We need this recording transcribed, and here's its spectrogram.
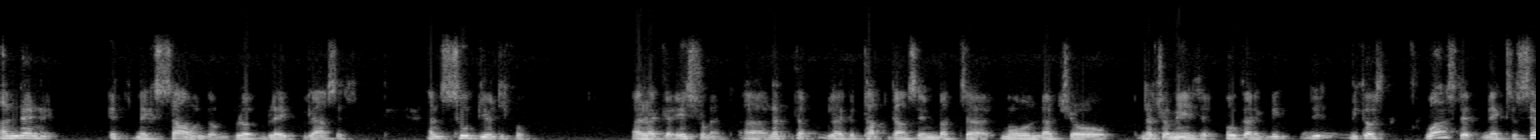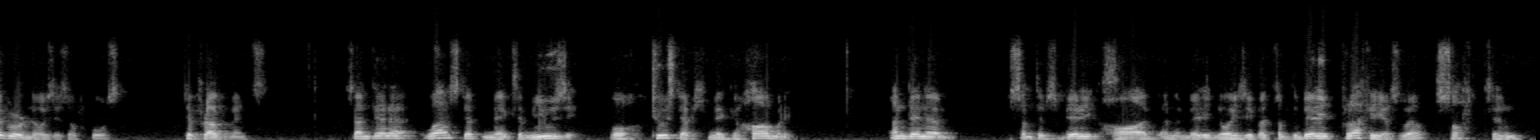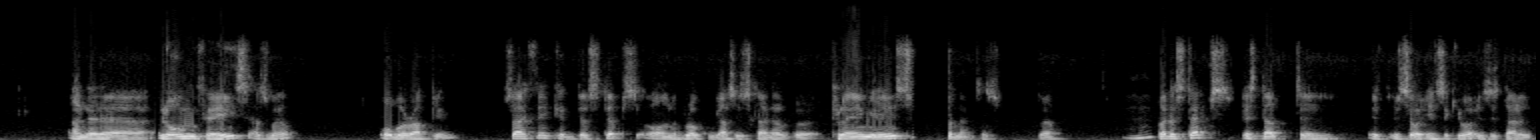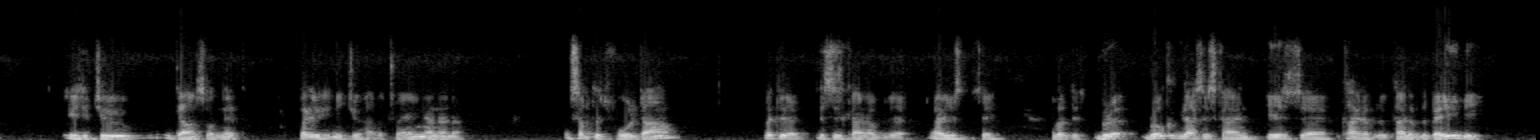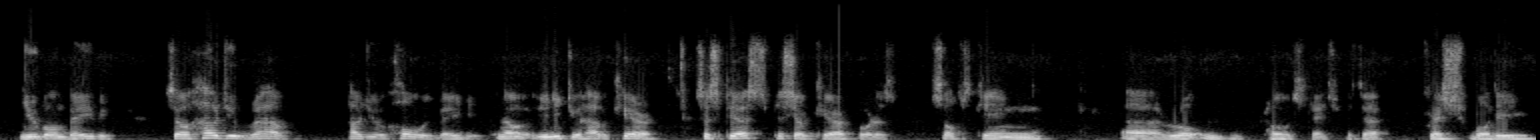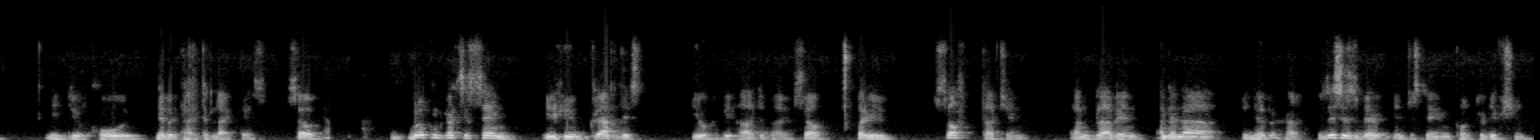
And then it makes sound of bl- break glasses. And so beautiful. Uh, like an instrument, uh, not that, like a tap dancing, but uh, more natural. Natural means organic, because one step makes several noises, of course, the fragments. So and then uh, one step makes a music, or two steps make a harmony. And then uh, sometimes very hard and very noisy, but something very fluffy as well, soft and, and then a long phase as well, overlapping. So I think the steps on a broken glass is kind of uh, playing an instrument as well. Mhm. But the steps is not, uh, it, it's so insecure, it's not uh, easy to dance on it. But you need to have a train and then uh, sometimes fall down. But uh, this is kind of the I used to say about this. Bro- broken glass is kind is uh, kind of kind of the baby, newborn baby. So how do you grab? How do you hold baby? You know, you need to have care. So spe- special care for the soft skin, uh, raw, raw stage with a fresh body. Need to hold, never tighten like this. So broken glass is same. If you grab this you'll be hurt by yourself. But you soft touching and grabbing, and then uh, it never hurt. This is a very interesting contradiction.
